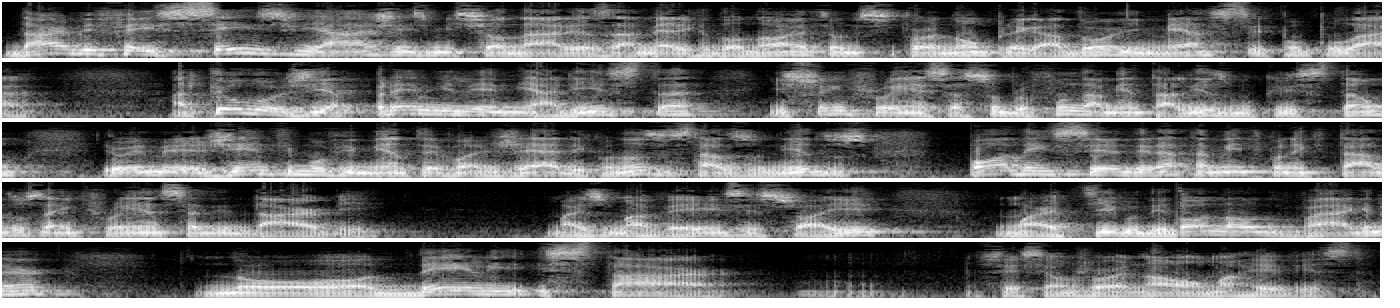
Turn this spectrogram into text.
Darby fez seis viagens missionárias à América do Norte, onde se tornou um pregador e mestre popular. A teologia pré-mileniarista e sua influência sobre o fundamentalismo cristão e o emergente movimento evangélico nos Estados Unidos podem ser diretamente conectados à influência de Darby. Mais uma vez, isso aí, um artigo de Donald Wagner no Daily Star. Não sei se é um jornal ou uma revista.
